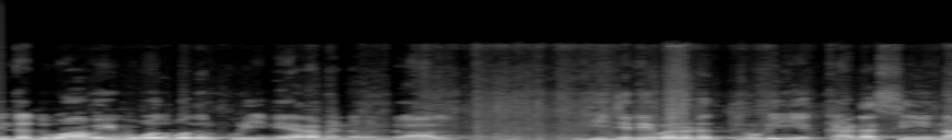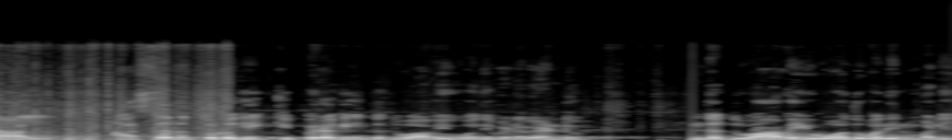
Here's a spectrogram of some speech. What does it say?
இந்த துவாவை ஓதுவதற்குரிய நேரம் என்னவென்றால் ஹிஜ்ரி வருடத்தினுடைய கடைசி நாள் அசரு தொழுகைக்கு பிறகு இந்த துவாவை ஓதிவிட வேண்டும். இந்த துவாவை ஓதுவதின் வழி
